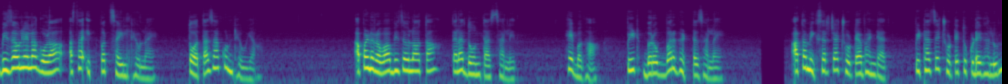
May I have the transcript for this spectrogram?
भिजवलेला गोळा असा इतपत सैल ठेवला आहे तो आता झाकून ठेवूया. आपण रवा भिजवला होता त्याला दोन तास झालेत. हे बघा पीठ बरोबर घट्ट झालं आहे आता मिक्सरच्या छोट्या भांड्यात पिठाचे छोटे तुकडे घालून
